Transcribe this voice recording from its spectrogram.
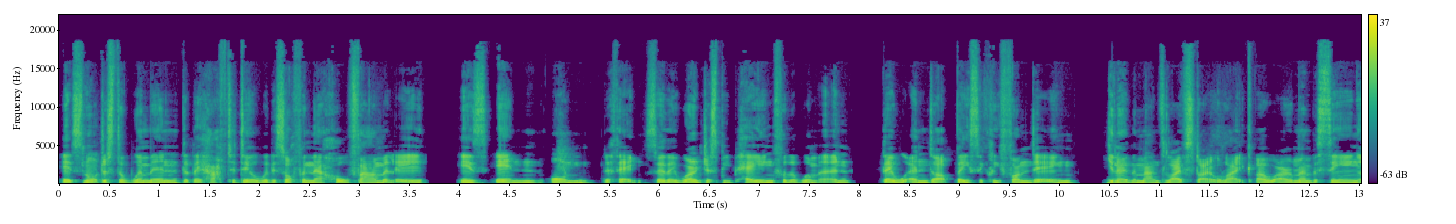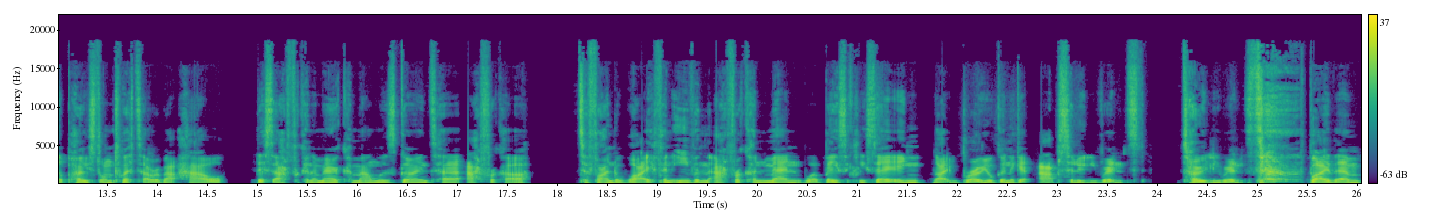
it's not just the women that they have to deal with, it's often their whole family is in on the thing. So they won't just be paying for the woman, they will end up basically funding, you know, the man's lifestyle. Like, oh, I remember seeing a post on Twitter about how this African American man was going to Africa to find a wife. And even the African men were basically saying, like, bro, you're going to get absolutely rinsed, totally rinsed by them.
